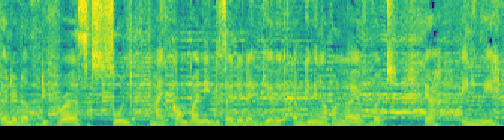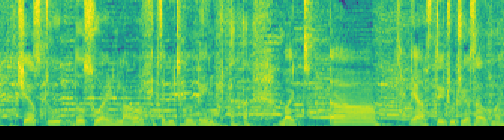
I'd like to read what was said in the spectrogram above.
ended up depressed. Sold my company. Decided I give it, I'm giving up on life. But yeah. Anyway, cheers to those who are in love. It's a beautiful thing. but uh, yeah, stay true to yourself, man.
